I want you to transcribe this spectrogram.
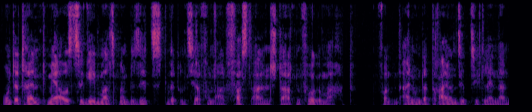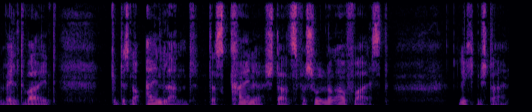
Und der Trend, mehr auszugeben, als man besitzt, wird uns ja von fast allen Staaten vorgemacht. Von den 173 Ländern weltweit gibt es nur ein Land, das keine Staatsverschuldung aufweist. Liechtenstein.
